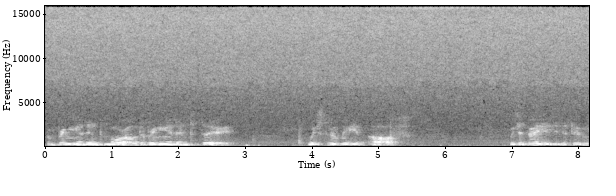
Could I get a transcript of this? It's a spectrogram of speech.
from bringing it in tomorrow to bringing it in today, which threw me off, which is very easy to do.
